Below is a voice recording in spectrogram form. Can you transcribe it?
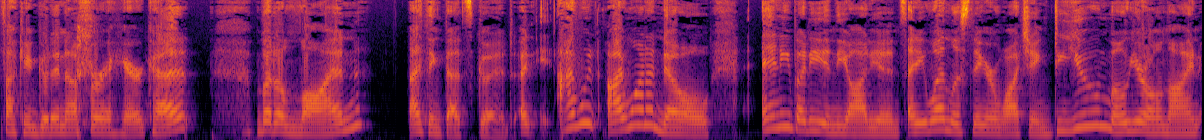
fucking good enough for a haircut, but a lawn I think that's good. I, I would I want to know anybody in the audience, anyone listening or watching, do you mow your own lawn?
